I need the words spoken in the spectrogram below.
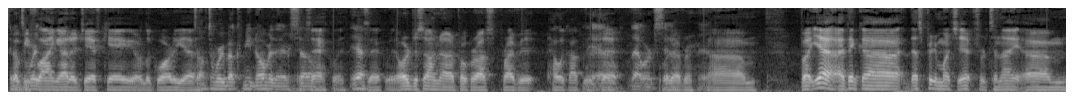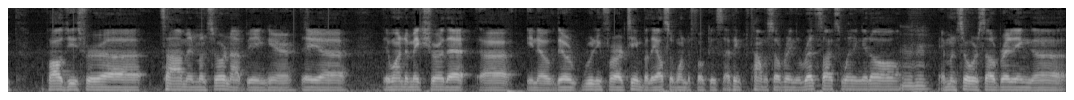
They They'll be worry- flying out of JFK or LaGuardia. Don't have to worry about commuting over there. So exactly. yeah. Exactly. Or just on uh, Prokhorov's private helicopter yeah, jet that works. whatever. Yeah. Um, but yeah, I think uh, that's pretty much it for tonight. Um, apologies for uh, Tom and Mansour not being here. They uh, they wanted to make sure that uh, you know they were rooting for our team, but they also wanted to focus. I think Tom was celebrating the Red Sox winning it all, Mm-hmm. and Mansour was celebrating uh,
